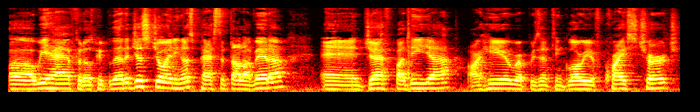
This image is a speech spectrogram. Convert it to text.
Uh, we have, for those people that are just joining us, Pastor Talavera and Jeff Padilla are here representing Glory of Christ Church.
